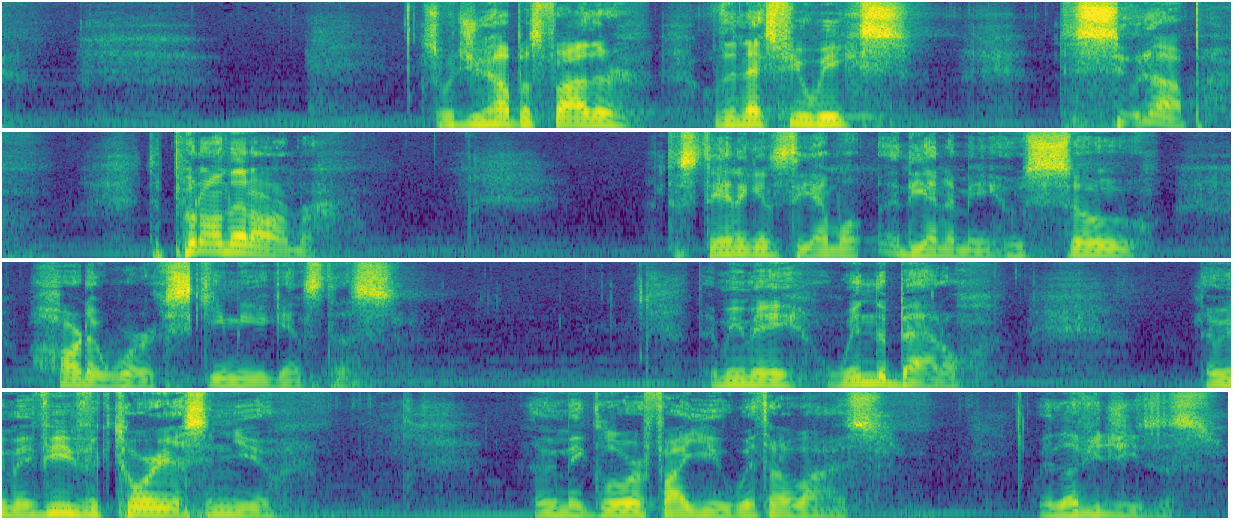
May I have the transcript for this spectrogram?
So, would you help us, Father, over the next few weeks to suit up, to put on that armor, to stand against the, the enemy who's so hard at work scheming against us, that we may win the battle, that we may be victorious in you that we may glorify you with our lives. We love you, Jesus.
